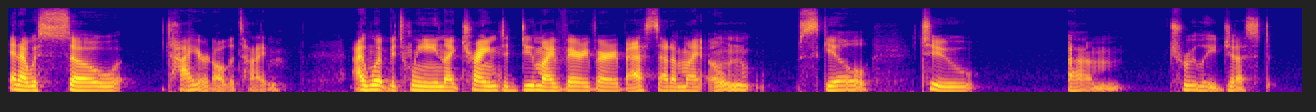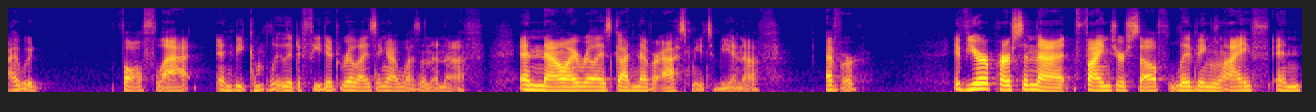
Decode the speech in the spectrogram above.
And I was so tired all the time. I went between like trying to do my very, very best out of my own skill to um, truly just, I would fall flat and be completely defeated, realizing I wasn't enough. And now I realize God never asked me to be enough, ever. If you're a person that finds yourself living life and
